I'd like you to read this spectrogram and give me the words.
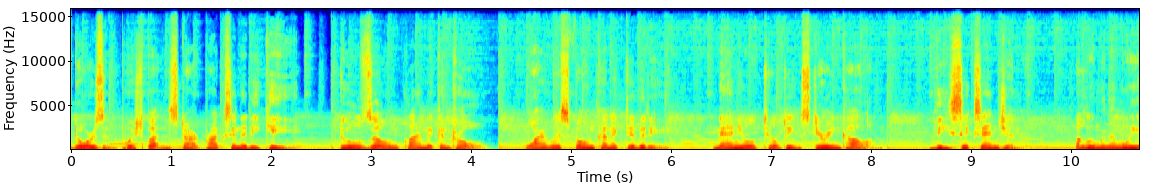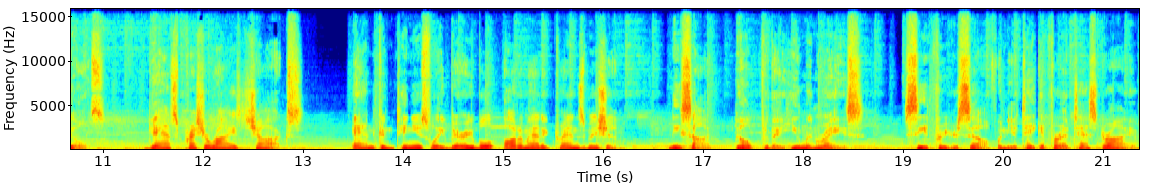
doors and push-button start proximity key, dual zone climate control, wireless phone connectivity, manual tilting steering column, V6 engine, aluminum wheels, gas pressurized shocks, and continuously variable automatic transmission. Nissan, built for the human race. See it for yourself when you take it for a test drive.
